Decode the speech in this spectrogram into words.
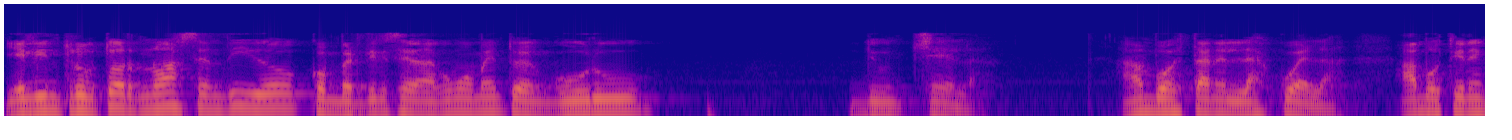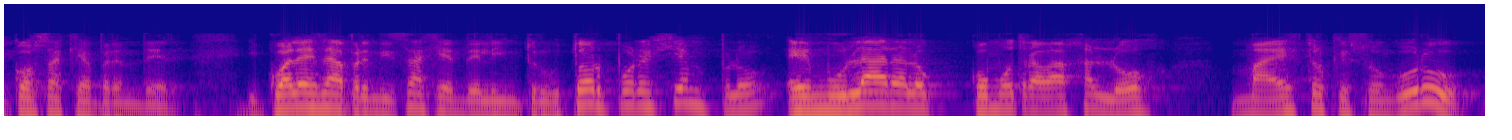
y el instructor no ascendido, convertirse en algún momento en gurú de un chela. Ambos están en la escuela, ambos tienen cosas que aprender. ¿Y cuál es el aprendizaje del instructor, por ejemplo? Emular a lo, cómo trabajan los maestros que son gurú.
